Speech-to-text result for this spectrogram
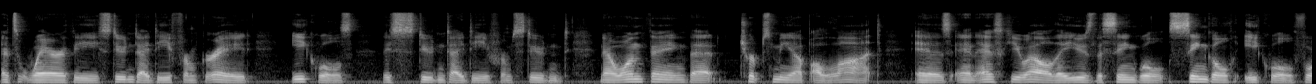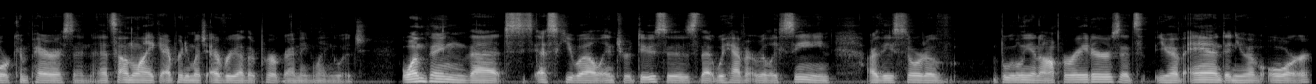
It's where the student ID from grade equals the student ID from student. Now one thing that trips me up a lot is in SQL they use the single single equal for comparison. That's unlike pretty much every other programming language. One thing that SQL introduces that we haven't really seen are these sort of boolean operators it's you have and and you have or.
